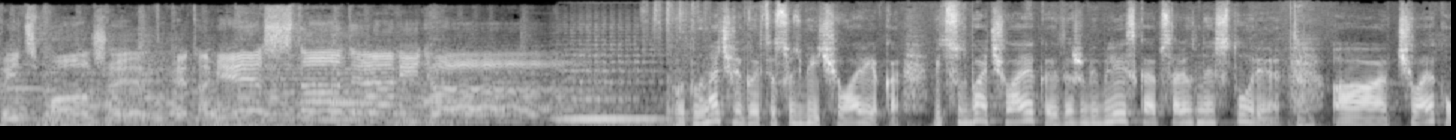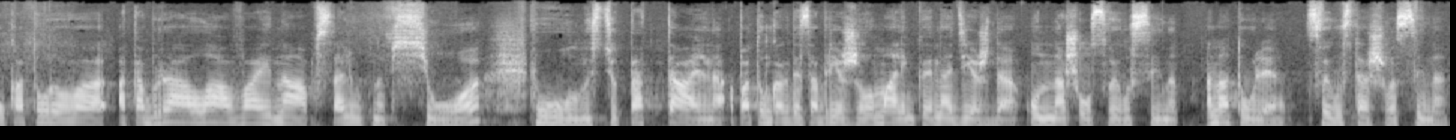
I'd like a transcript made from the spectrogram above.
Быть может, это место для меня вот мы начали говорить о судьбе человека. Ведь судьба человека – это же библейская абсолютная история. Да. А, человека, у которого отобрала война абсолютно все, полностью, тотально. А потом, когда забрежила маленькая надежда, он нашел своего сына, Анатолия, своего старшего сына.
